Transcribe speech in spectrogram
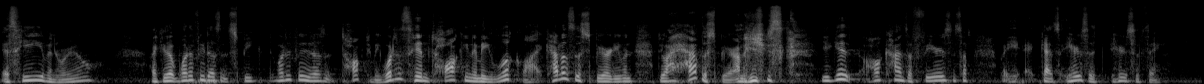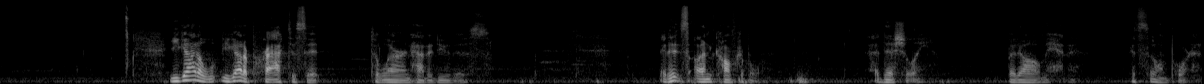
Is he even real? Like, what if he doesn't speak? What if he doesn't talk to me? What does him talking to me look like? How does the Spirit even, do I have the Spirit? I mean, you, just, you get all kinds of fears and stuff. But guys, here's the, here's the thing. You gotta, you gotta practice it to learn how to do this. And it's uncomfortable initially, but oh man, it's so important.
